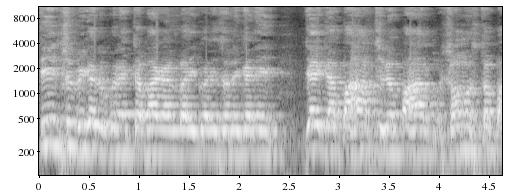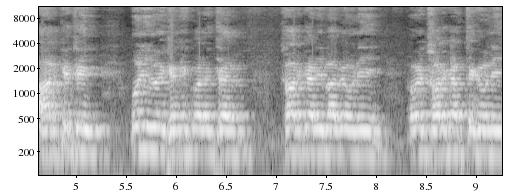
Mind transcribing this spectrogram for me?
তিনশো বিঘার উপরে একটা বাগান বাড়ি করেছেন এখানে, যেটা পাহাড় ছিল, পাহাড়, সমস্ত পাহাড় কেটে উনি ওইখানে করেছেন। সরকারিভাবে উনি, ওই সরকার থেকে উনি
